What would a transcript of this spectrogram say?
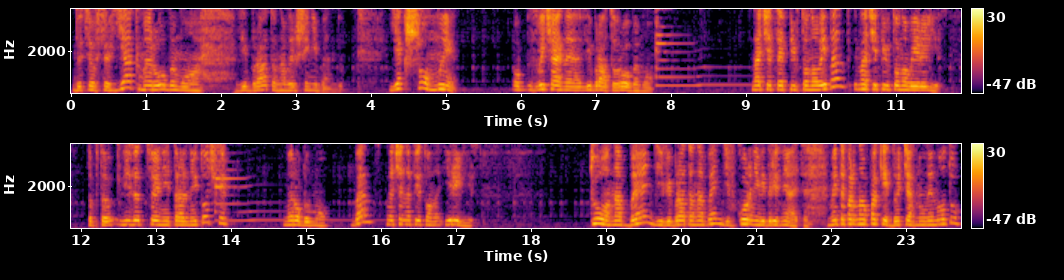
до цього всього, як ми робимо вібрато на вершині бенду. Якщо ми звичайне вібрато робимо, наче це півтоновий бенд, наче півтоновий реліз. Тобто від цієї нейтральної точки ми робимо бенд, наче на півтона, і реліз. То на бенді, вібрато на бенді в корні відрізняється. Ми тепер навпаки дотягнули ноту.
